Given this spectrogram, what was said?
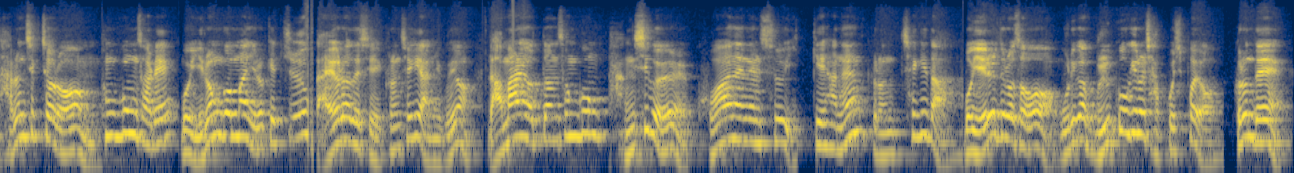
다른 책처럼 성공 사례 뭐 이런 것만 이렇게 쭉 나열하듯이 그런 책이 아니고요. 나만의 어떤 성공 방식을 고안해낼 수 있게 하는 그런 책이다. 뭐 예를 들어서 우리가 물고기를 잡고 싶어요. 그런데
